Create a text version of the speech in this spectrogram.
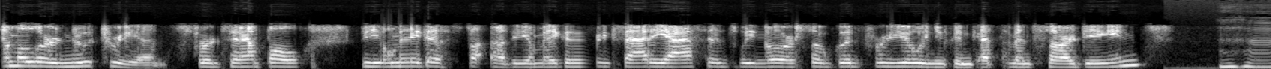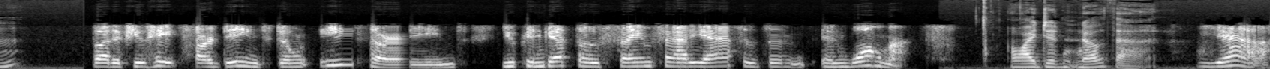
similar nutrients. For example, the omega uh, the omega three fatty acids we know are so good for you, and you can get them in sardines. Mm-hmm. But if you hate sardines, don't eat sardines. You can get those same fatty acids in, in walnuts. Oh, I didn't know that. Yeah.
